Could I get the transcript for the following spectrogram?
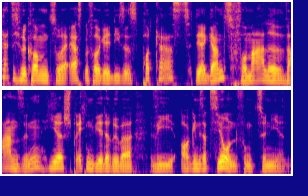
Herzlich willkommen zur ersten Folge dieses Podcasts, der ganz formale Wahnsinn. Hier sprechen wir darüber, wie Organisationen funktionieren.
